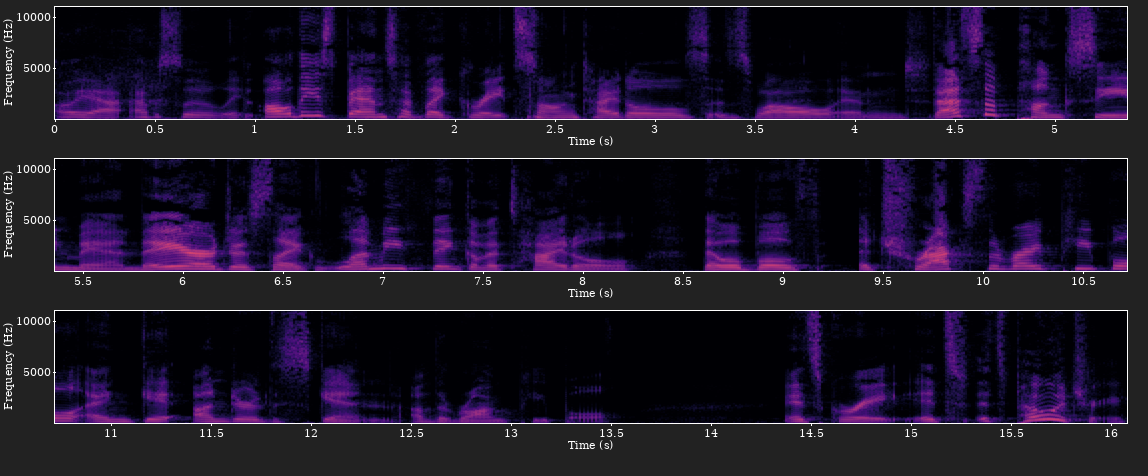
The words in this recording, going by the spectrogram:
Oh yeah, absolutely. All these bands have like great song titles as well, and That's the punk scene, man. They are just like, let me think of a title that will both attracts the right people and get under the skin of the wrong people. It's great. It's it's poetry.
